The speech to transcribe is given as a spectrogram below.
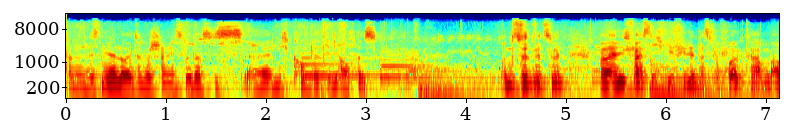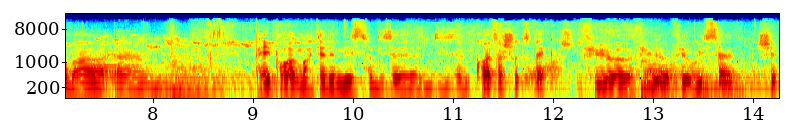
dann wissen ja Leute wahrscheinlich so, dass es äh, nicht komplett Jauch ist. Und es wird mir zumindest, weil ich weiß nicht, wie viele das verfolgt haben, aber ähm, PayPal macht ja demnächst so diese, diese Käuferschutz weg für, für, für Resell-Shit.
